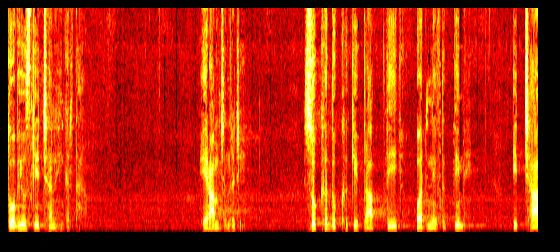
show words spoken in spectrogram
तो भी उसकी इच्छा नहीं करता। हे रामचंद्र जी, सुख दुख की प्राप्ति और निवृत्ति में इच्छा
